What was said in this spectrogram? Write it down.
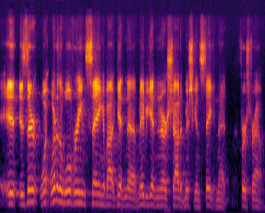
Is, is there what, what are the Wolverines saying about getting a, maybe getting another shot at Michigan State in that first round?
